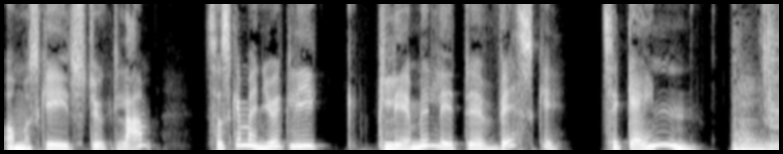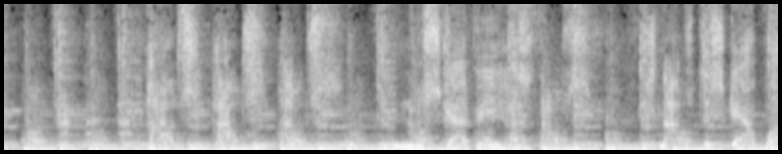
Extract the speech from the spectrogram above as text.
og måske et stykke lam, så skal man jo ikke lige glemme lidt øh, væske til ganen. Haps, haps, haps. Nu skal vi have snaps. Snaps, det skærper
